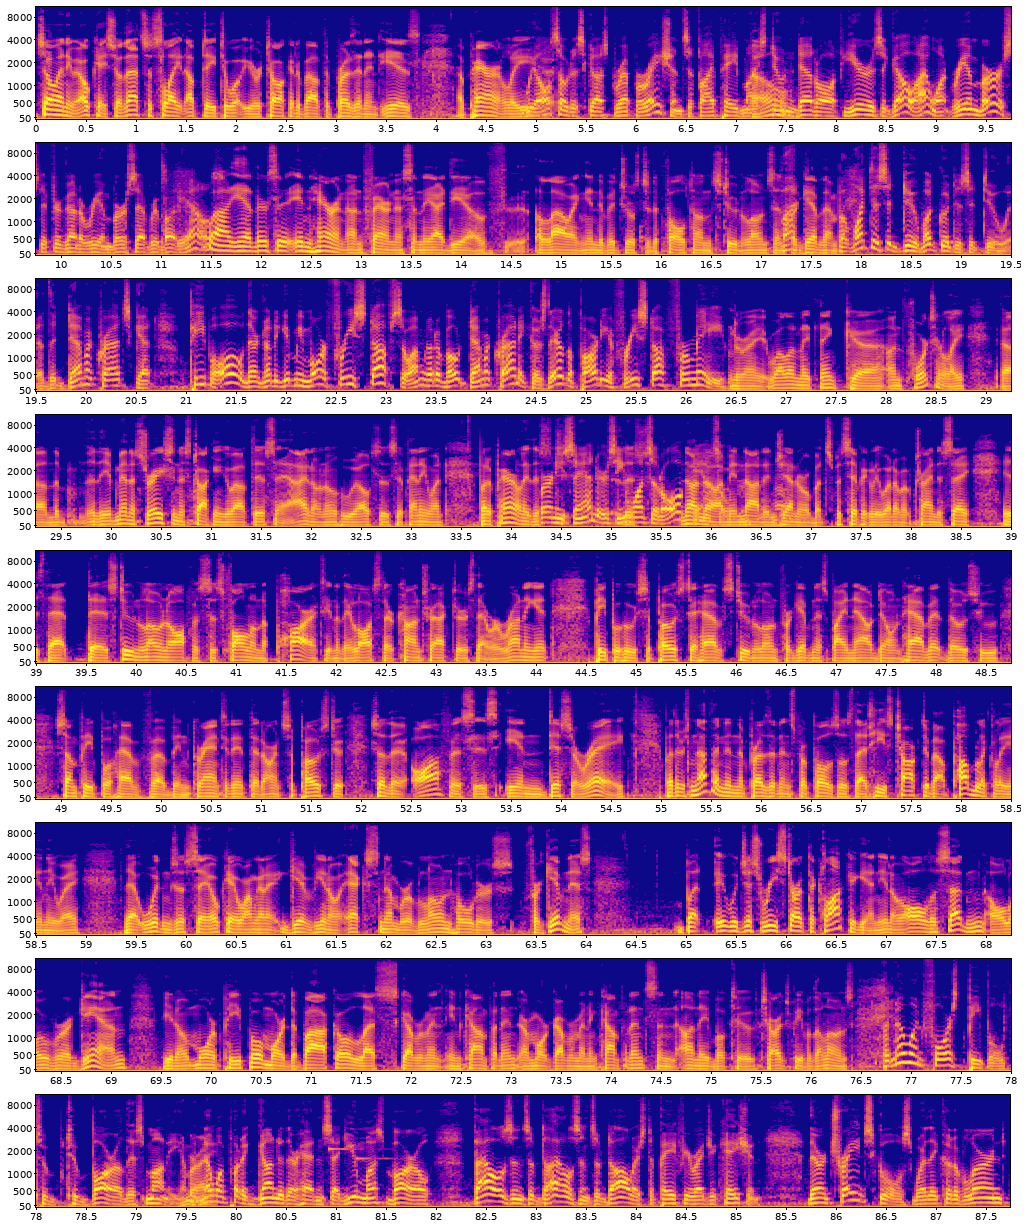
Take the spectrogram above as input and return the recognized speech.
So anyway, okay, so that's a slight update to what you were talking about. The president is apparently. We also uh, discussed reparations. If I paid my oh. student debt off years ago, I want reimbursed. If you're going to reimburse everybody else. Well, yeah, there's an inherent unfairness in the idea of allowing individuals to default on student loans and but, forgive them. But what does it do? What good does it do? Uh, the Democrats get people. Oh, they're going to give me more free stuff, so I'm going to vote Democratic because they're the party of free stuff for me. Right. Well, and they think uh, unfortunately uh, the the administration is talking about this. I don't know who else is, if anyone, but apparently this Bernie Sanders he wants it all. No, canceled. no, I mean not in oh. general, but specifically what I'm trying to say is that the student loan office has fallen apart. You know, they lost their contractors that were running it. People who are supposed to have student loan forgiveness by now don't have it. Those who some people have uh, been granted it that aren't supposed to. So the office is in disarray. But there's nothing in the president's proposals that he's talked about publicly anyway that wouldn't just say, okay, well, I'm going to give you know X number of loan holders forgiveness but it would just restart the clock again. You know, all of a sudden, all over again. You know, more people, more debacle, less government incompetence, or more government incompetence, and unable to charge people the loans. But no one forced people to to borrow this money. I mean, right. no one put a gun to their head and said you must borrow thousands of thousands of dollars to pay for your education. There are trade schools where they could have learned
